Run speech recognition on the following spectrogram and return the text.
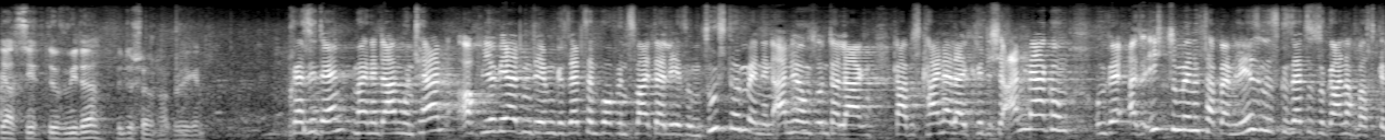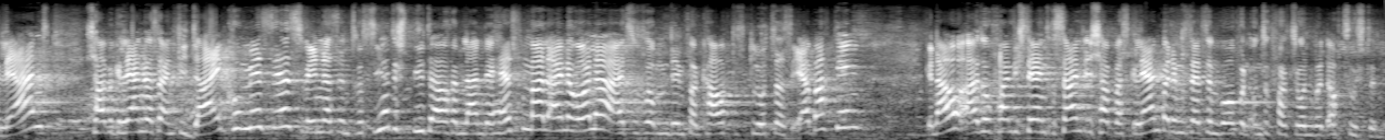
Ja, Sie dürfen wieder. Bitte schön, Frau Kollegin. Präsident, meine Damen und Herren! Auch wir werden dem Gesetzentwurf in zweiter Lesung zustimmen. In den Anhörungsunterlagen gab es keinerlei kritische Anmerkungen. Also ich zumindest habe beim Lesen des Gesetzes sogar noch etwas gelernt. Ich habe gelernt, was ein Fideikommiss ist. Wen das interessiert, das spielte auch im Lande Hessen einmal eine Rolle, als es um den Verkauf des Klosters Erbach ging. Genau, also fand ich sehr interessant. Ich habe etwas gelernt bei dem Gesetzentwurf, und unsere Fraktion wird auch zustimmen.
